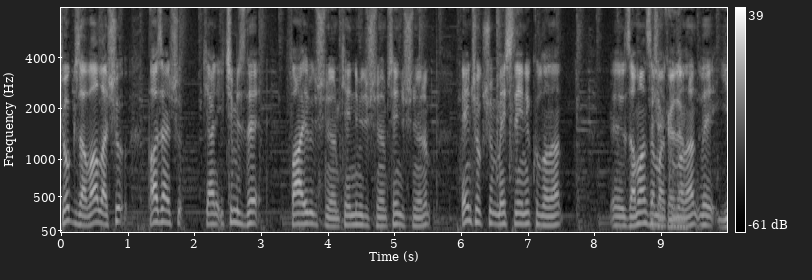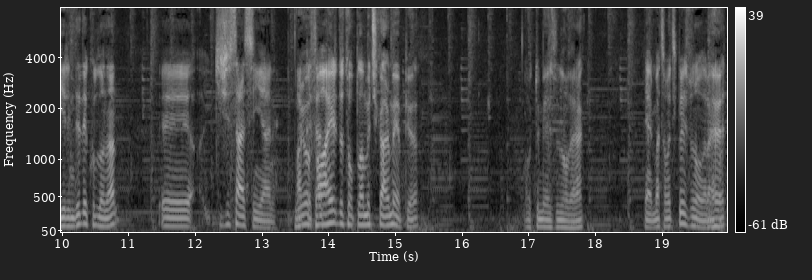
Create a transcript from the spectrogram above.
Çok güzel valla şu bazen şu yani içimizde Fahir'i düşünüyorum, kendimi düşünüyorum, seni düşünüyorum. En çok şu mesleğini kullanan, e, zaman zaman Teşekkür ederim. kullanan ve yerinde de kullanan e, kişi sensin yani. Yok Hakikaten- Fahir de toplama çıkarma yapıyor. ODTÜ mezunu olarak. Yani matematik mezunu olarak. Evet.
